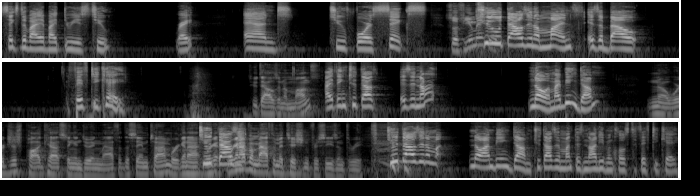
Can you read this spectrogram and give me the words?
6 divided by 3 is 2, right? And 2 4 6 so if you make 2000 a month is about 50k. two thousand a month, I think 2000 is it not? No, am I being dumb? No, we're just podcasting and doing math at the same time. We're gonna we're gonna, we're gonna have a mathematician for season three. 2000 a month. No, I'm being dumb. 2000 a month is not even close to 50k.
